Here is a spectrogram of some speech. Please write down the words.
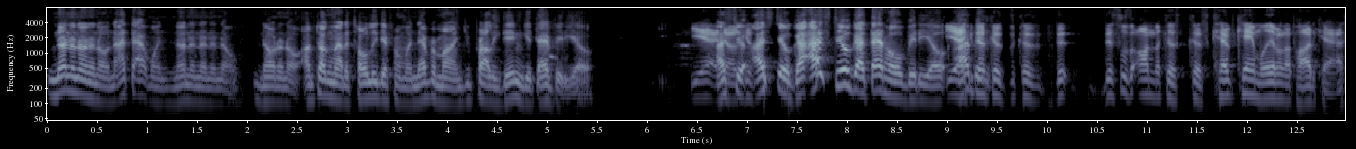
No, no, no, no, no. Not that one. No, no, no, no, no, no, no, no. I'm talking about a totally different one. Never mind. You probably didn't get that video. Yeah, I no, still, 'cause- I still got, I still got that whole video. Yeah, I've been, because because th- this was on the because because Kev came late on the podcast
